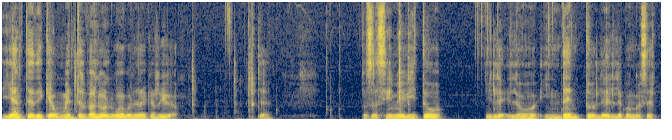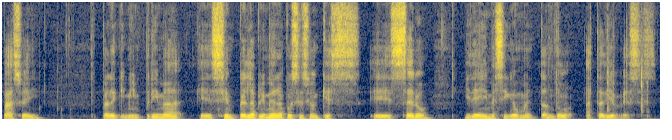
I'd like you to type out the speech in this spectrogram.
y antes de que aumente el valor lo voy a poner acá arriba. Entonces así me evito y lo indento, le, pongo ese espacio ahí para que me imprima eh, siempre la primera posición que es 0 y de ahí me sigue aumentando hasta 10 veces.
